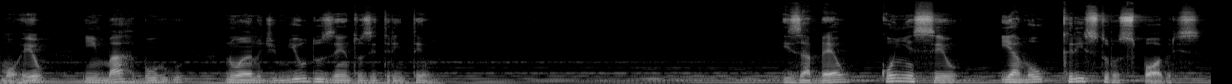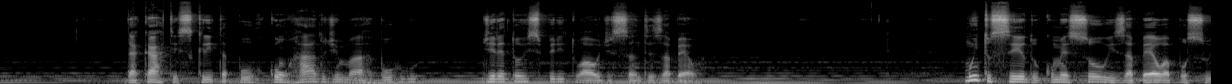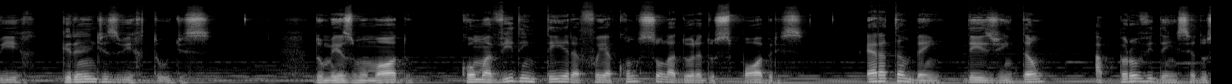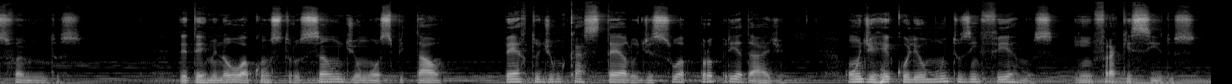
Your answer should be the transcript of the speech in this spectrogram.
Morreu em Marburgo no ano de 1231. Isabel conheceu e amou Cristo nos pobres. Da carta escrita por Conrado de Marburgo, diretor espiritual de Santa Isabel. Muito cedo começou Isabel a possuir grandes virtudes. Do mesmo modo como a vida inteira foi a consoladora dos pobres, era também, desde então, a providência dos famintos. Determinou a construção de um hospital perto de um castelo de sua propriedade, onde recolheu muitos enfermos e enfraquecidos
